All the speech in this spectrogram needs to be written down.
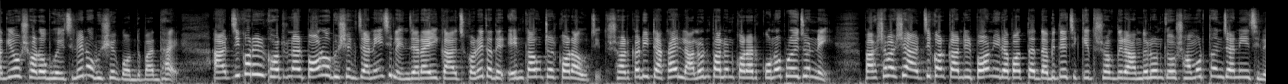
আগেও সরব হয়েছিলেন অভিষেক বন্দ্যোপাধ্যায়। আরজিকরের ঘটনার পর অভিষেক জানিয়েছিলেন যারা এই কাজ করে তাদের এনকাউন্টার করা উচিত। সরকারি টাকায় লালন পালন করার কোনো প্রয়োজন নেই। পাশাপাশি আরজিকর কাণ্ডের পর নিরাপত্তার দাবিতে চিকিৎসকদের আন্দোলনকেও সমর্থন জানিয়েছিলেন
